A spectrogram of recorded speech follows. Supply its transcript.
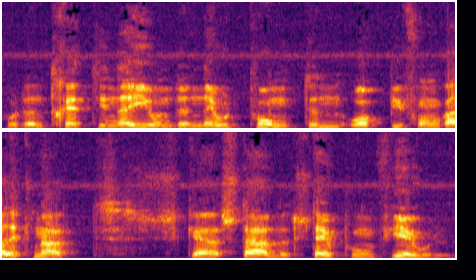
På den 39 nodpunkten uppifrån räknat ska stallet stå på en fjol.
